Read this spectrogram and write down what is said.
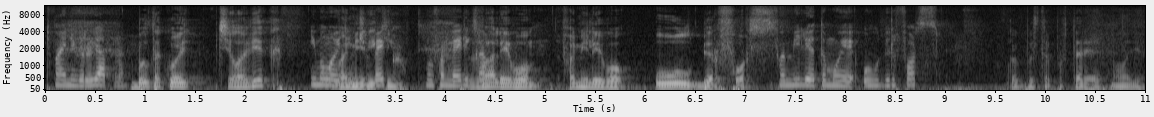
това е невероятно. Был такой человек Имало в Америке. в Америка, Звали его, фамилия его Улберфорс. фамилията му е Улберфорс. Как быстро повторяет, молодец.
